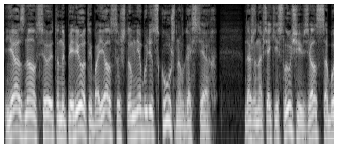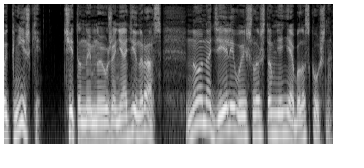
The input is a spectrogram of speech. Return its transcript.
Я знал все это наперед и боялся, что мне будет скучно в гостях. Даже на всякий случай взял с собой книжки, читанные мной уже не один раз, но на деле вышло, что мне не было скучно.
